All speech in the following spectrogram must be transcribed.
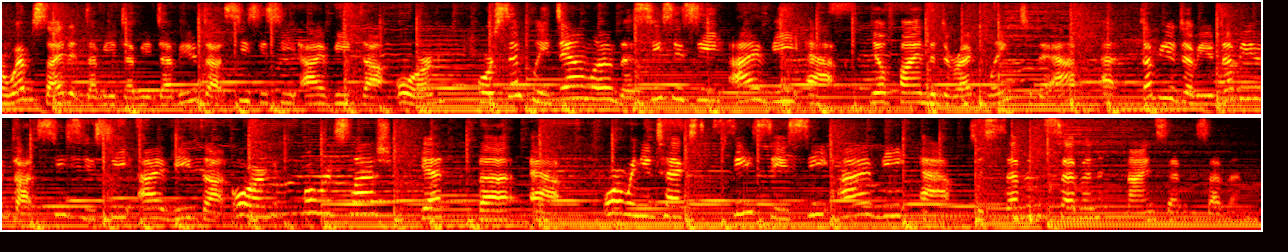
our website at www.ccciv.org, or simply download the CCCIV app. You'll find the direct link to the app at www.ccciv.org forward slash get the app, or when you text CCCIV app to 77977.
